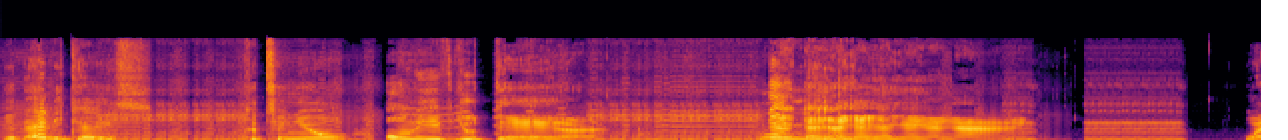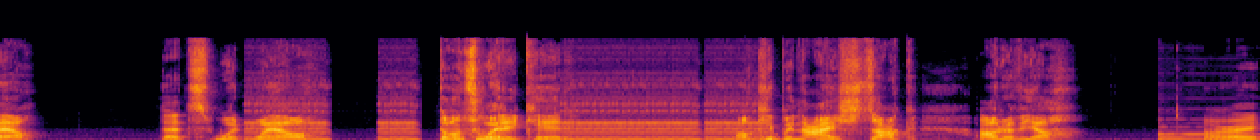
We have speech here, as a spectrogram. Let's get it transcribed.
In any case, continue only if you dare. Well, that's what, well, don't sweat it, kid. I'll keep an eye sock out of ya. Alright,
